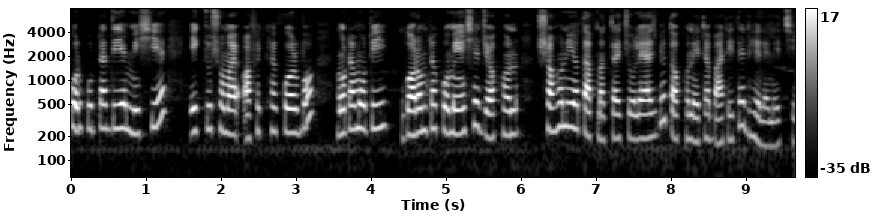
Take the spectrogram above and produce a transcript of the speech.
কর্পূরটা দিয়ে মিশিয়ে একটু সময় অপেক্ষা করব। মোটামুটি গরমটা কমে এসে যখন সহনীয় তাপমাত্রায় চলে আসবে তখন এটা বাটিতে ঢেলে নিচ্ছি।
